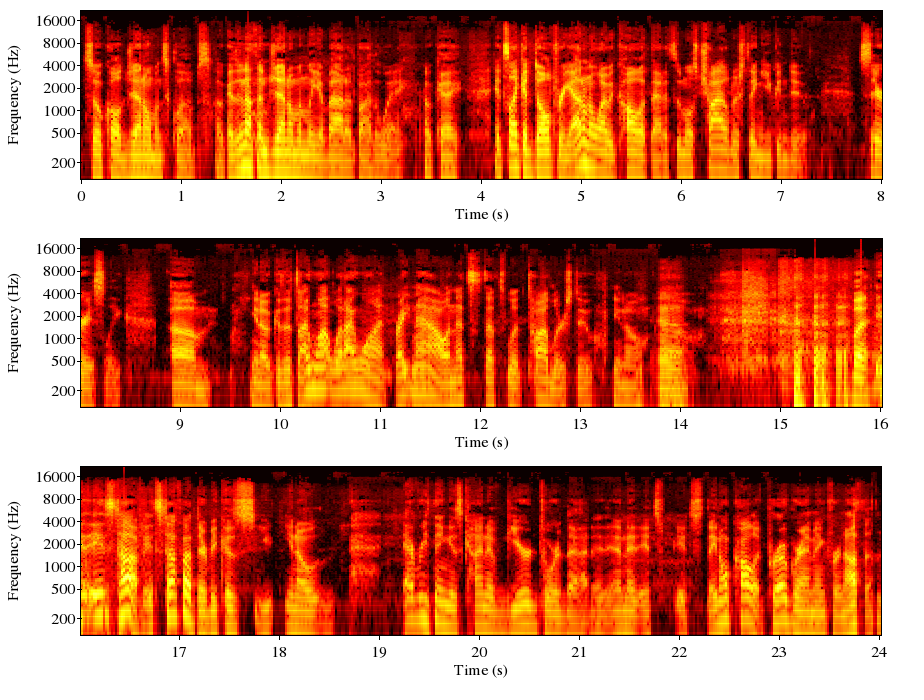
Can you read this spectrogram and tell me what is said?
so-called gentlemen's clubs. Okay, there's nothing gentlemanly about it, by the way. Okay, it's like adultery. I don't know why we call it that. It's the most childish thing you can do. Seriously, um, you know, because it's I want what I want right now, and that's that's what toddlers do. You know. Yeah. Um, but it, it's tough. It's tough out there because you you know everything is kind of geared toward that and it, it's it's they don't call it programming for nothing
